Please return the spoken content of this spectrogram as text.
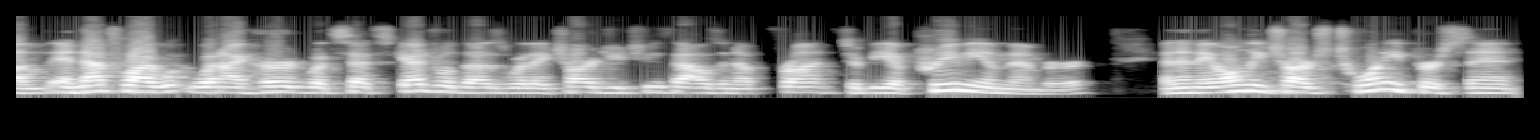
Um, and that's why w- when I heard what Set Schedule does, where they charge you 2000 up front to be a premium member, and then they only charge 20%,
